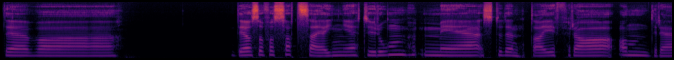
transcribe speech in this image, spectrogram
det var Det å få satt seg inn i et rom med studenter fra andre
